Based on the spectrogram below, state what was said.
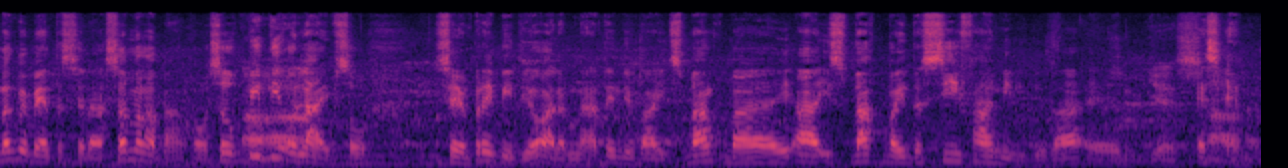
nagbebenta sila sa mga bangko. So BDO Ah. Live. So Siyempre, video, alam natin, di ba? It's backed by, ah, is backed by the C family, di ba? And Yes. SM. um,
